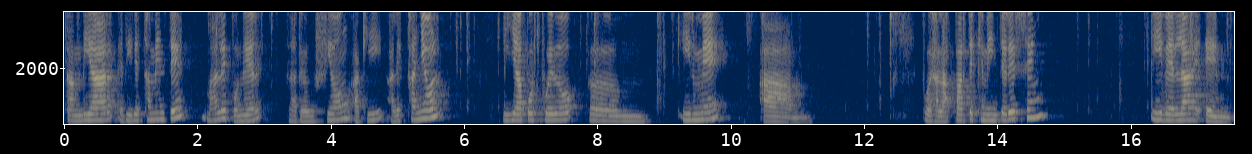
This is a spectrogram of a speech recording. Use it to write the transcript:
cambiar directamente, ¿vale? poner la traducción aquí al español y ya pues puedo em, irme a, pues a las partes que me interesen y verla en,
